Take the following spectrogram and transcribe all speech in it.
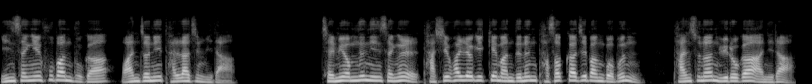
인생의 후반부가 완전히 달라집니다. 재미없는 인생을 다시 활력 있게 만드는 다섯 가지 방법은 단순한 위로가 아니라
